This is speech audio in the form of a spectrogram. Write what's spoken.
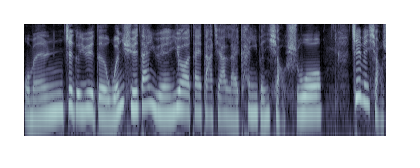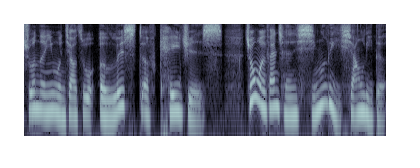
我们这个月的文学单元又要带大家来看一本小说。这本小说呢，英文叫做《A List of Cages》，中文翻成《行李箱里的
